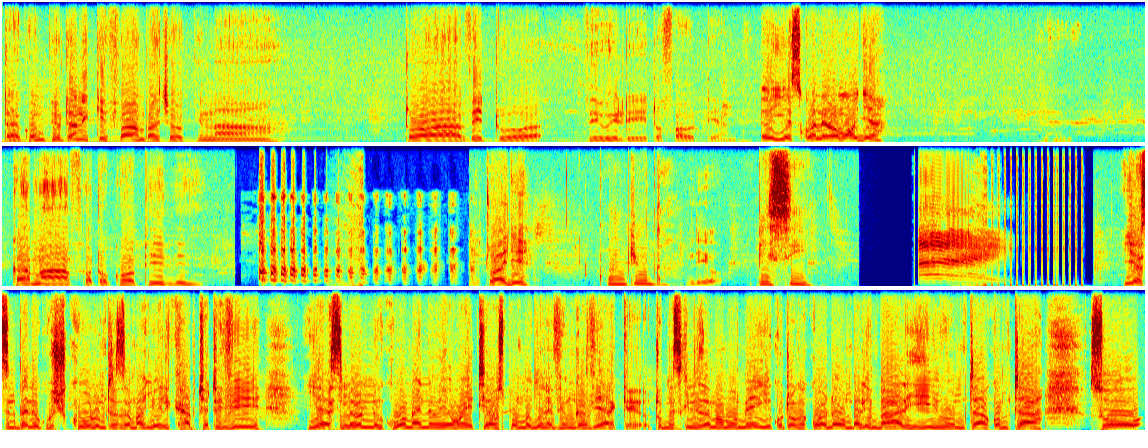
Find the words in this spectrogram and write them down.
Kompyuta- Kompyuta ni kifaa ambacho kinatoa vitu viwili tofauti yani. Eh, yes, kwa neno moja. Kama photocopy hivi. Naitwaje? Kompyuta, Ndio. PC. Yes, nipende kushukuru mtazamaji wa Helicopter Capture TV. Yes, leo nilikuwa maeneo ya White House pamoja na viunga vyake. Tumesikiliza mambo mengi kutoka kwa wadau mbalimbali, hivyo mtaa kwa mtaa so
